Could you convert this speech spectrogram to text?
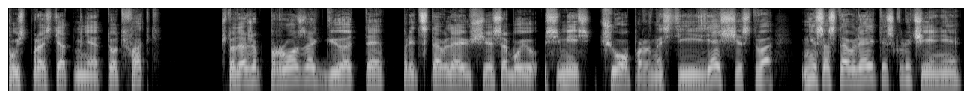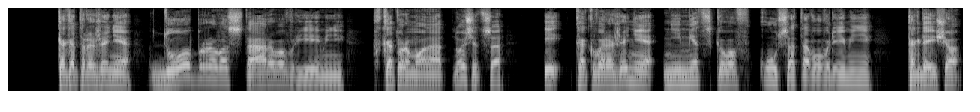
Пусть простят мне тот факт, что даже проза Гёте, представляющая собою смесь чопорности и изящества, не составляет исключения, как отражение доброго старого времени, к которому она относится, и как выражение немецкого вкуса того времени, когда еще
